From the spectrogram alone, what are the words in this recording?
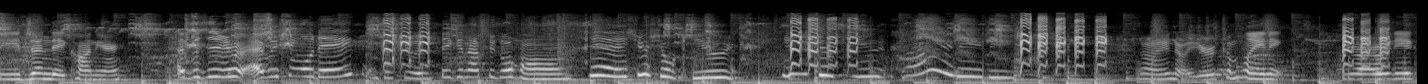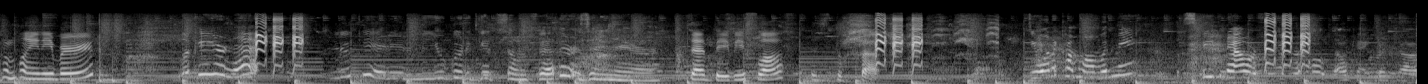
the Jenday conure. I visited her every single day until she was big enough to go home. Yeah, you're so cute. You're so cute. Hi, baby. You know, you're complaining. You're already a complaining bird. Look at your neck. Look at it. You're gonna get some feathers in there. That baby fluff is the best. Do you want to come home with me? Speak now or forever hold. Okay, good job.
